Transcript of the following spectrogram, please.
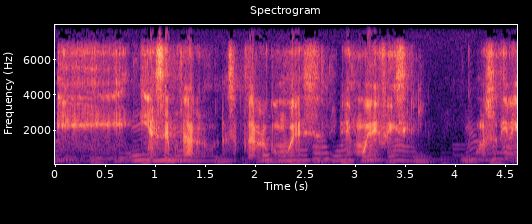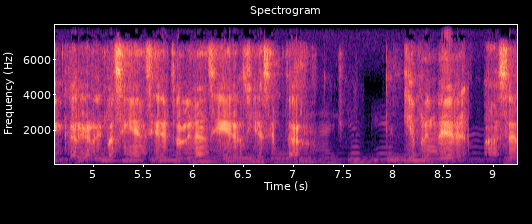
y, aceptarlo, aceptarlo como es. Es muy difícil. Uno se tiene que cargar de paciencia, de tolerancia y aceptarlo. Y aprender a hacer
